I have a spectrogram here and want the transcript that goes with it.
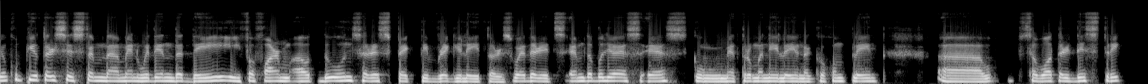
Yung computer system namin within the day, if-farm out doon sa respective regulators, whether it's MWSS, kung Metro Manila yung nagko-complain, uh, sa Water District,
